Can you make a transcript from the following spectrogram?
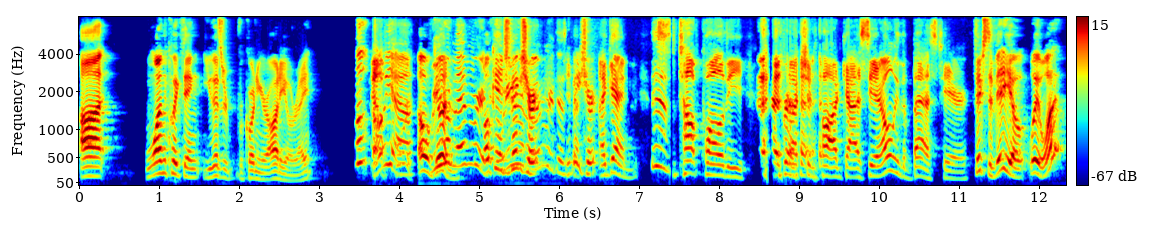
uh one quick thing. You guys are recording your audio, right? Oh yeah. Oh, we good. remembered. Okay, just make sure. remembered this Just make sure. Again, this is top quality production podcast here. Only the best here. Fix the video. Wait, what?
